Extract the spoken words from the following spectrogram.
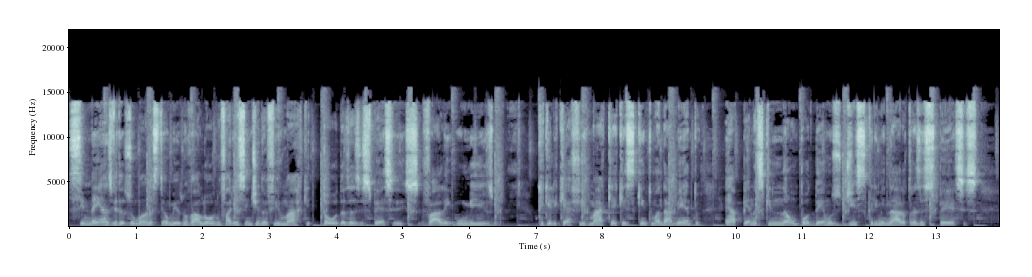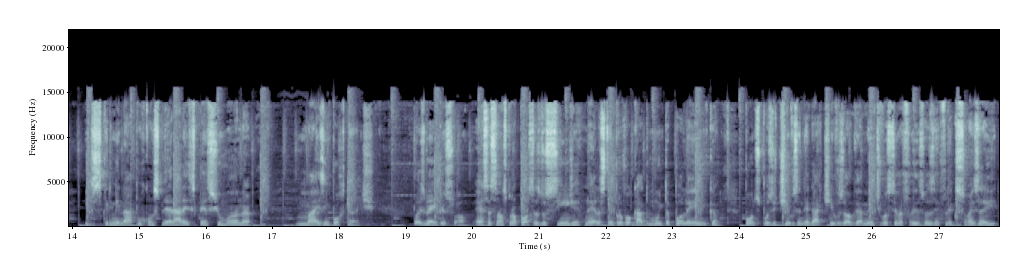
Se nem as vidas humanas têm o mesmo valor, não faria sentido afirmar que todas as espécies valem o mesmo. O que, que ele quer afirmar aqui é que esse quinto mandamento é apenas que não podemos discriminar outras espécies e discriminar por considerar a espécie humana mais importante. Pois bem, pessoal, essas são as propostas do Singer, né? Elas têm provocado muita polêmica, pontos positivos e negativos, obviamente você vai fazer suas reflexões aí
